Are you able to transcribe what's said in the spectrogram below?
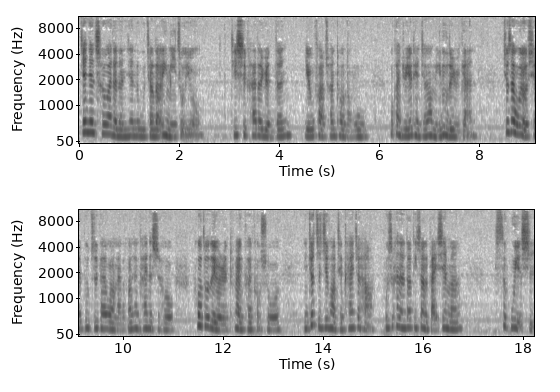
渐渐，车外的能见度降到一米左右，即使开了远灯，也无法穿透浓雾。我感觉有点将要迷路的预感。就在我有些不知该往哪个方向开的时候，后座的友人突然开口说。你就直接往前开就好，不是看得到地上的白线吗？似乎也是，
